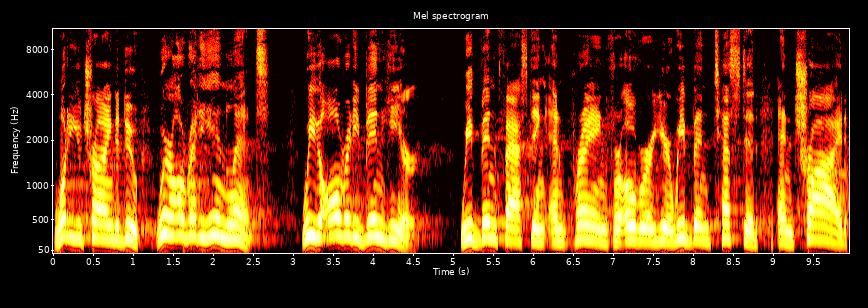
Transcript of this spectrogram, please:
What are you trying to do? We're already in Lent. We've already been here. We've been fasting and praying for over a year. We've been tested and tried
